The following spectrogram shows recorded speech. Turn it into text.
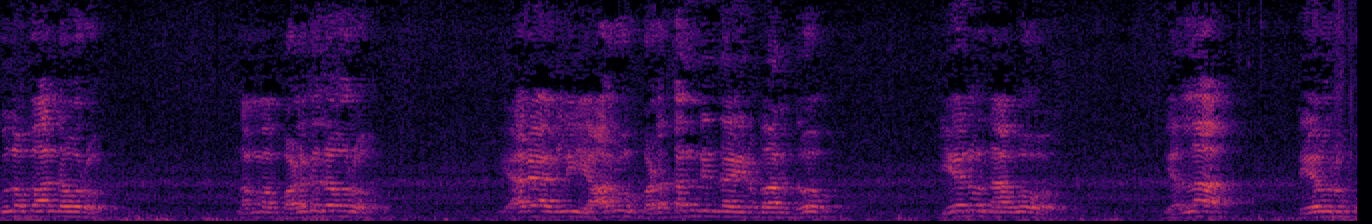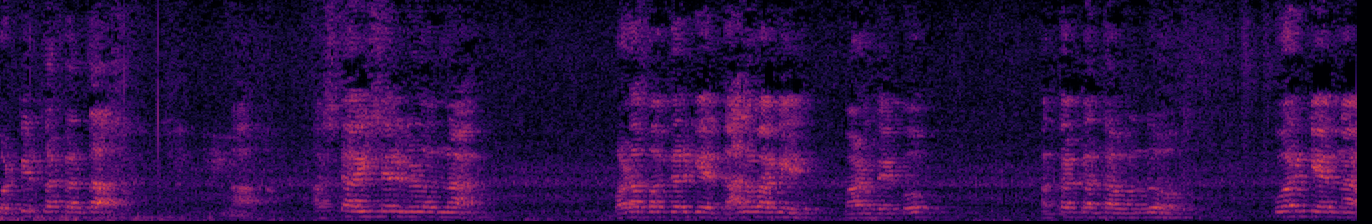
ಕುಲ ಬಾಂಧವರು ನಮ್ಮ ಬಳಗದವರು ಯಾರೇ ಆಗಲಿ ಯಾರು ಬಡತನದಿಂದ ಇರಬಾರ್ದು. ಏನು ನಾವು ಎಲ್ಲ ದೇವರು ಕೊಟ್ಟಿರ್ತಕ್ಕಂಥ ಅಷ್ಟ ಐಶ್ವರ್ಯಗಳನ್ನು ಬಡ ಬಗ್ಗರಿಗೆ ದಾನವಾಗಿ ಮಾಡಬೇಕು ಅಂತಕ್ಕಂಥ ಒಂದು ಕೋರಿಕೆಯನ್ನು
